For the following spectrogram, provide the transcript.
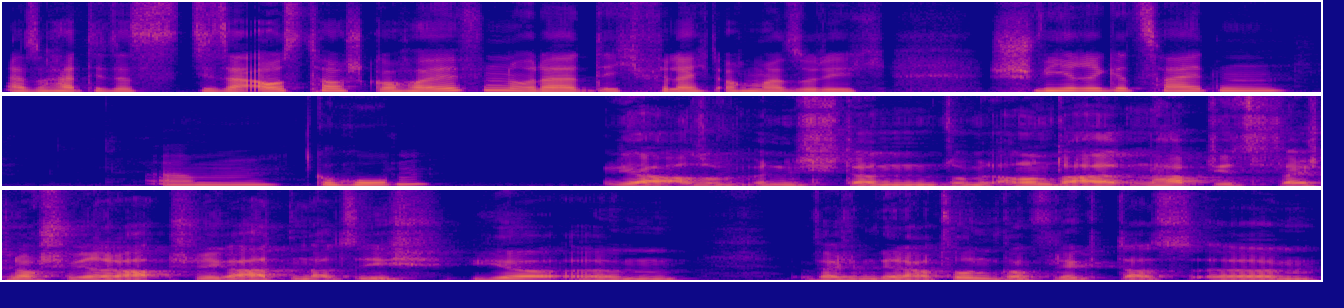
Also hat dir das, dieser Austausch geholfen oder dich vielleicht auch mal so durch schwierige Zeiten ähm, gehoben? Ja, also wenn ich dann so mit anderen unterhalten habe, die es vielleicht noch schwieriger, schwieriger hatten als ich hier, ähm, vielleicht im Generationenkonflikt, das ähm,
